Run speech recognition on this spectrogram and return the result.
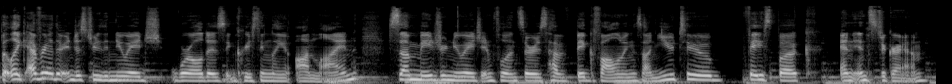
But like every other industry, the new age world is increasingly online. Some major new age influencers have big followings on YouTube, Facebook, and Instagram.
